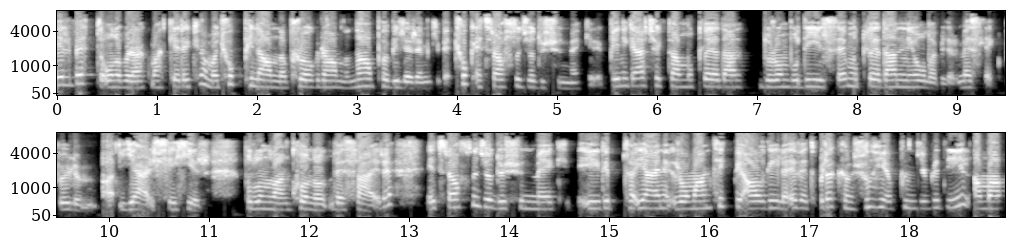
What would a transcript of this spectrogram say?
elbette onu bırakmak gerekiyor ama çok planlı, programlı, ne yapabilirim gibi çok etraflıca düşünmek gerek. Beni gerçekten mutlu eden durum bu değilse mutlu eden ne olabilir? Meslek, bölüm, yer, şehir, bulunan konu vesaire. Etraflıca düşünmek, eğirip yani romantik bir algıyla evet bırakın şunu yapın gibi değil ama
